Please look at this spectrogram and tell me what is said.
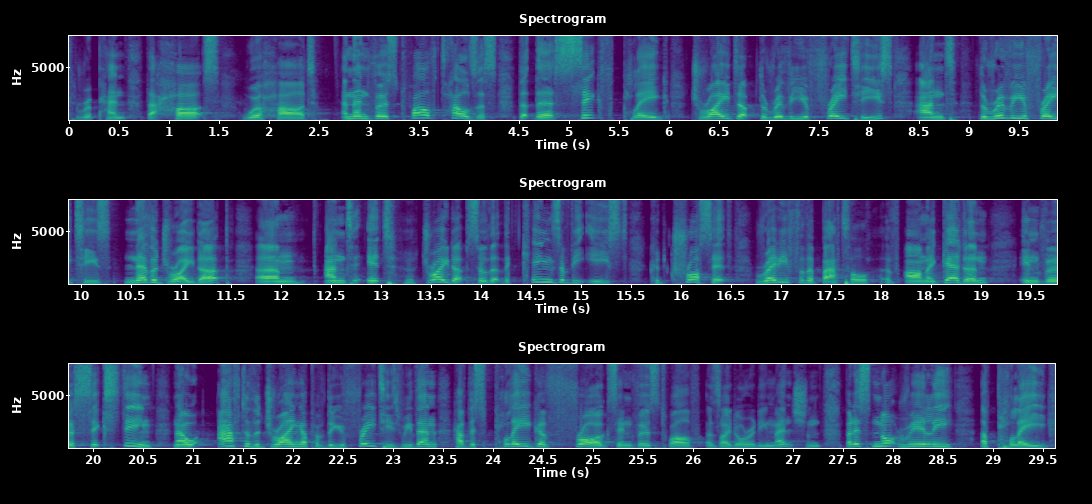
to repent. Their hearts were hard. And then verse 12 tells us that the sixth plague dried up the river Euphrates, and the river Euphrates never dried up. Um, and it dried up so that the kings of the east could cross it, ready for the battle of Armageddon in verse 16. Now, after the drying up of the Euphrates, we then have this plague of frogs in verse 12, as I'd already mentioned. But it's not really a plague,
